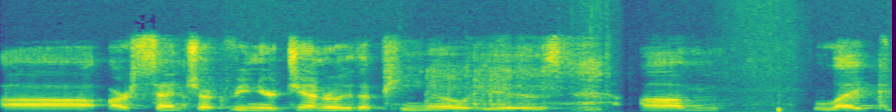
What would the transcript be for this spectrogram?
uh, our Senchuk vineyard generally, the Pinot, is um, like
